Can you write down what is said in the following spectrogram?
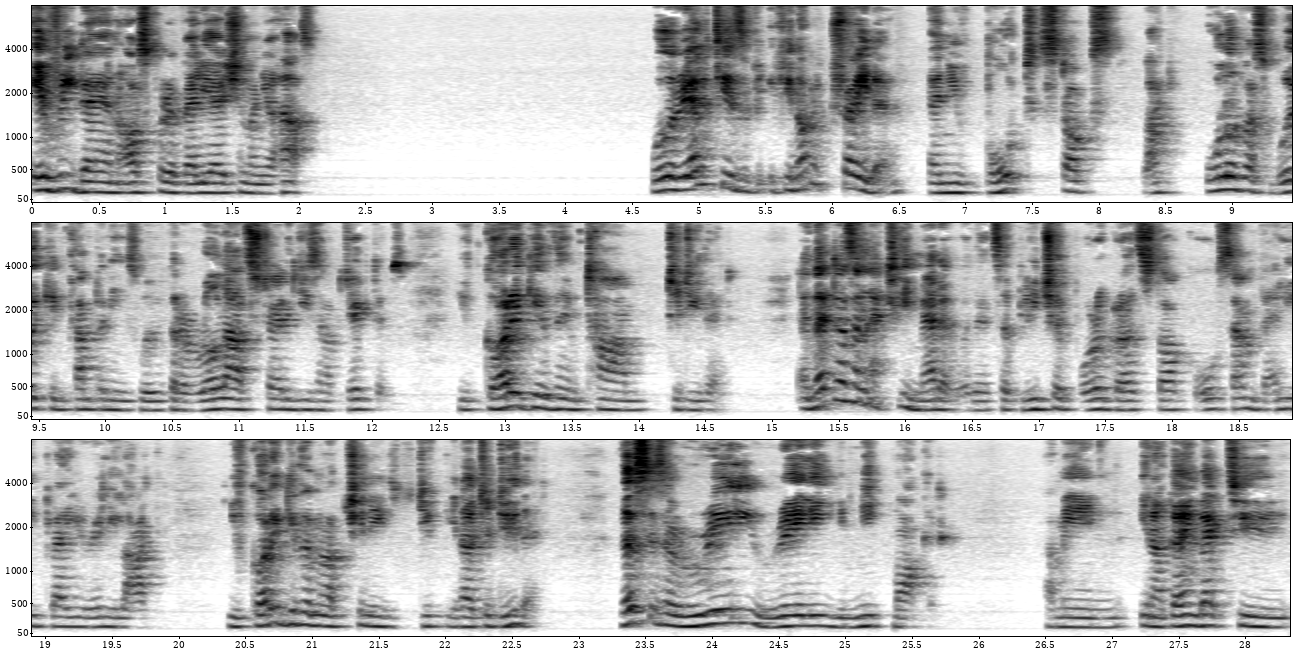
every day and ask for a valuation on your house?" Well, the reality is, if you're not a trader and you've bought stocks like all of us work in companies where we've got to roll out strategies and objectives, you've got to give them time to do that. And that doesn't actually matter whether it's a blue chip or a growth stock or some value play you really like. You've got to give them an opportunity to do, you know, to do that. This is a really, really unique market. I mean, you know, going back to,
